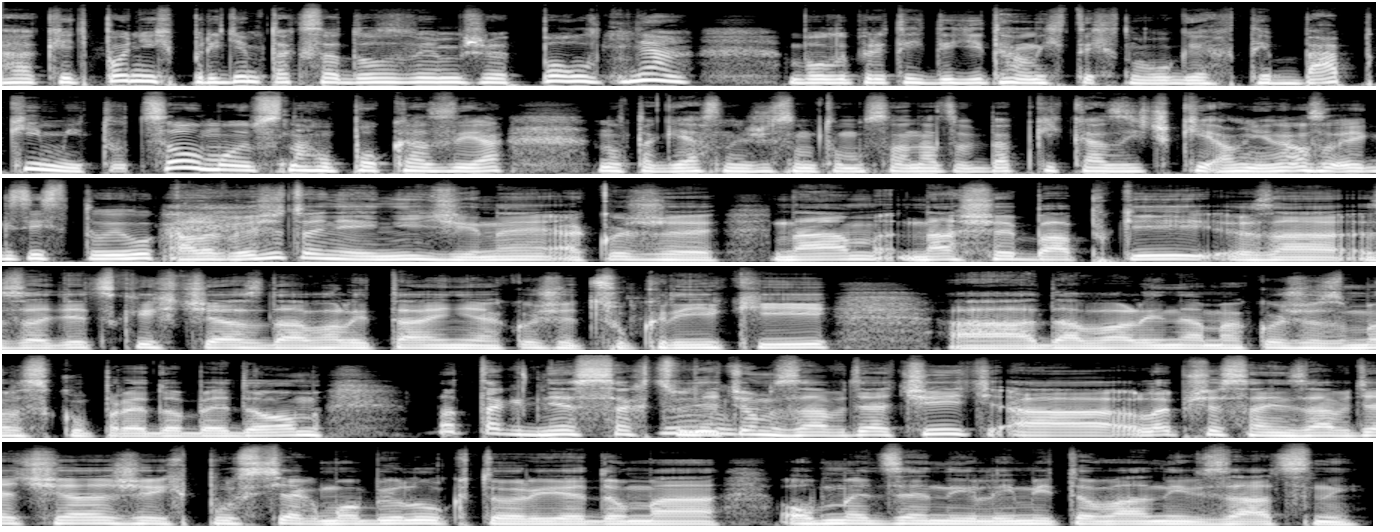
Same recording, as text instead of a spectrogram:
a keď po nich prídem, tak sa dozviem, že pol dňa boli pri tých digitálnych technológiách technológiách. Tie babky mi tu celú moju snahu pokazia. No tak jasné, že som to musela nazvať babky kazičky a oni naozaj existujú. Ale vieš, že to nie je nič iné, ako že nám naše babky za, za detských čas dávali tajne akože cukríky a dávali nám akože zmrzku pred obedom. No tak dnes sa chcú mm. deťom zavďačiť a lepšie sa im zavďačia, že ich pustia k mobilu, ktorý je doma obmedzený, limitovaný, vzácny.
